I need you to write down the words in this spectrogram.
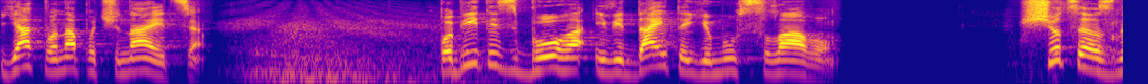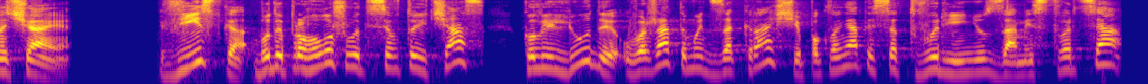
як вона починається. Побійтесь Бога і віддайте йому славу. Що це означає? Вістка буде проголошуватися в той час, коли люди вважатимуть за краще поклонятися творінню замість Творця.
